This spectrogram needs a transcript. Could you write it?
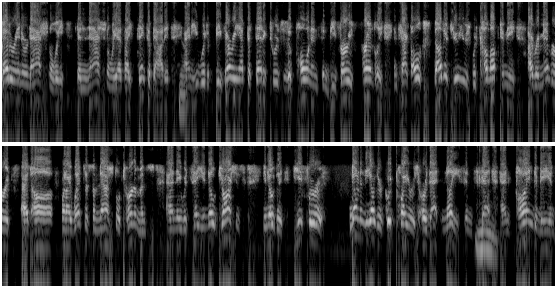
better internationally than nationally as I think about it. Yeah. And he would be very empathetic towards his opponents and be very friendly. In fact, all the other juniors would come up to me. I remember it at uh, when I went to some national tournaments, and they would say, you know, Josh is, you know, that he for none of the other good players are that nice and Mm. and kind to me and,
